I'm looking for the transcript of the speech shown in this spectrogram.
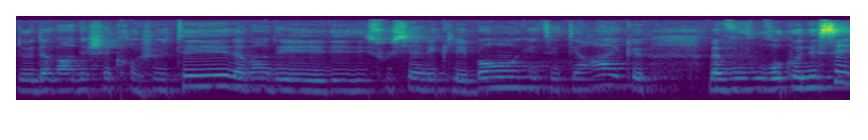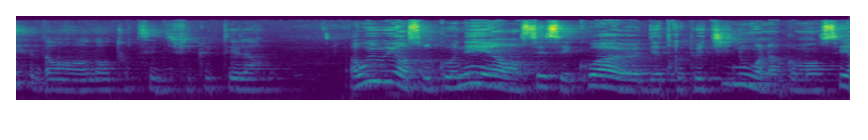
d'avoir des chèques rejetés, d'avoir des, soucis avec les banques, etc. Et que bah, vous vous reconnaissez dans, toutes ces difficultés-là. Ah oui, oui, on se reconnaît, hein. on sait c'est quoi d'être petit. Nous, on a commencé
